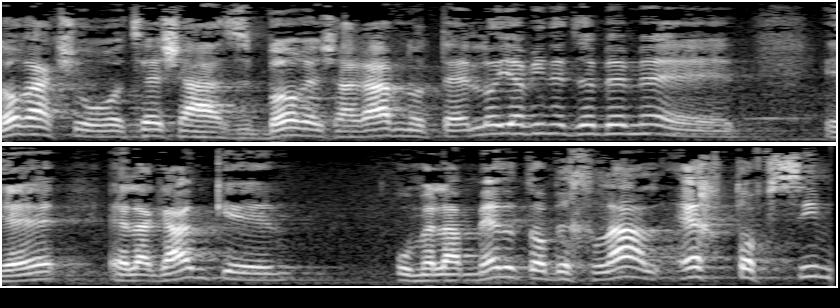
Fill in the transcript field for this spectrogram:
לא רק שהוא רוצה שהסבורה שהרב נותן לו יבין את זה באמת, אלא גם כן הוא מלמד אותו בכלל איך תופסים,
